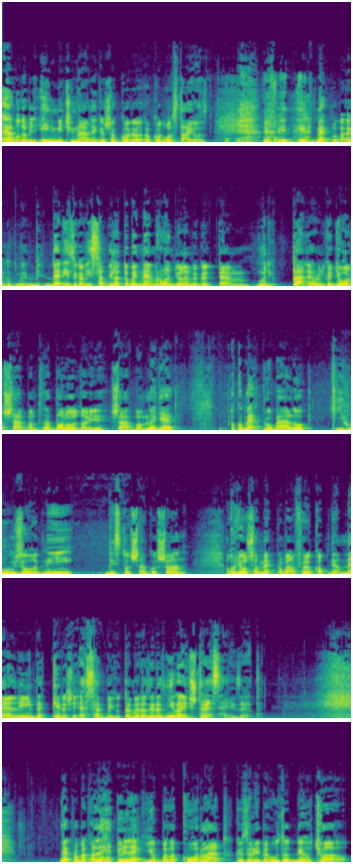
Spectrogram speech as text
elmondom, hogy én mit csinálnék, és akkor, akkor osztályozd. Én, én, én megpróbálok, benézek a visszapillantóba, hogy nem rongyol le mögöttem, mondjuk pláne mondjuk a gyorsában, tehát a baloldali sávban megyek, akkor megpróbálok kihúzódni biztonságosan, akkor gyorsan megpróbálom fölkapni a mellényt, de kérdés, hogy eszembe jut mert azért ez nyilván egy stressz helyzet. Megpróbálok a lehető legjobban a korlát közelébe húzódni, hogyha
